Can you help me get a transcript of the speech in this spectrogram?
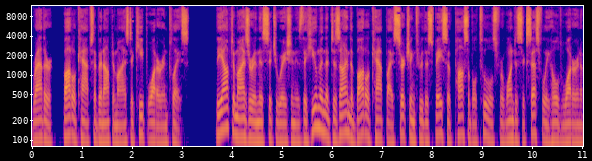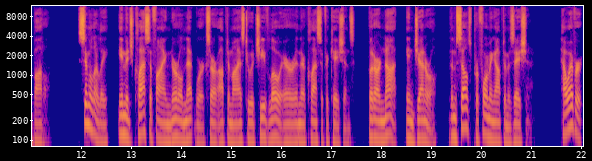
Rather, bottle caps have been optimized to keep water in place. The optimizer in this situation is the human that designed the bottle cap by searching through the space of possible tools for one to successfully hold water in a bottle. Similarly, image classifying neural networks are optimized to achieve low error in their classifications, but are not, in general, themselves performing optimization. However,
